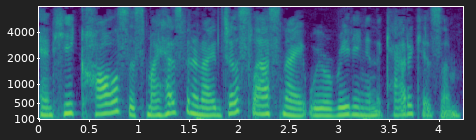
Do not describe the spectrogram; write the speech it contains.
And He calls us. My husband and I just last night we were reading in the Catechism.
